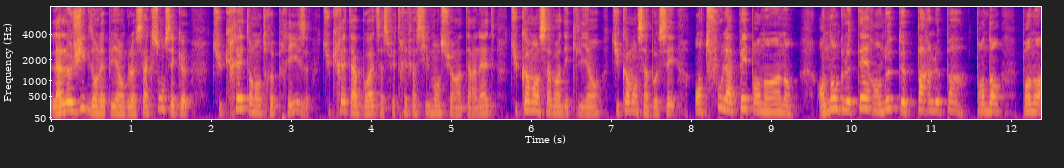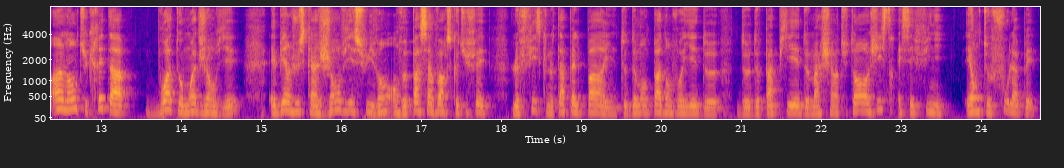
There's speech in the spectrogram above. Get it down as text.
la logique dans les pays anglo-saxons, c'est que tu crées ton entreprise, tu crées ta boîte, ça se fait très facilement sur Internet, tu commences à avoir des clients, tu commences à bosser, on te fout la paix pendant un an. En Angleterre, on ne te parle pas. Pendant, pendant un an, tu crées ta boîte au mois de janvier, eh bien jusqu'à janvier suivant, on ne veut pas savoir ce que tu fais. Le fisc ne t'appelle pas, il ne te demande pas d'envoyer de, de, de papier, de machin, tu t'enregistres et c'est fini et on te fout la paix.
